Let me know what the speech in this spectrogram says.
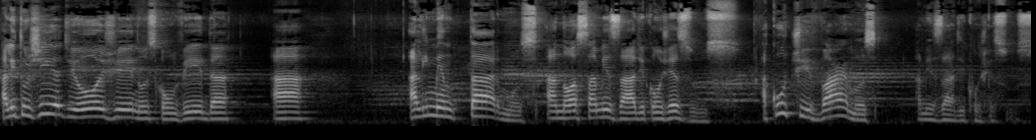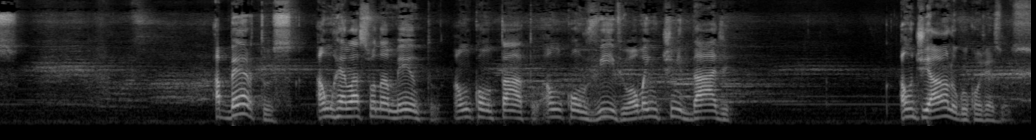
A liturgia de hoje nos convida a alimentarmos a nossa amizade com Jesus a cultivarmos amizade com Jesus. Abertos a um relacionamento, a um contato, a um convívio, a uma intimidade, a um diálogo com Jesus.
